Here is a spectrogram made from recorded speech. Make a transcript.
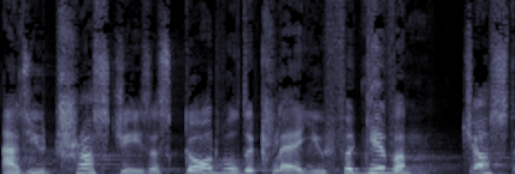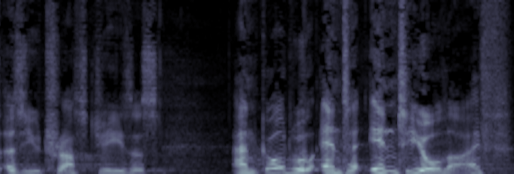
as you trust Jesus, God will declare you forgiven, just as you trust Jesus, and God will enter into your life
